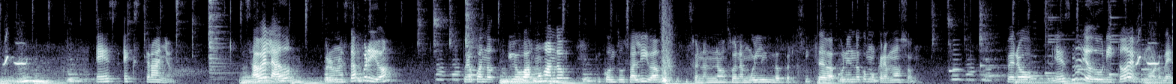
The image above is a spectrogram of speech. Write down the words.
Mm. Es extraño. Sabe helado, pero no está frío. Pero cuando lo vas mojando con tu saliva, suena, no suena muy lindo, pero sí, te va poniendo como cremoso. Pero es medio durito de morder.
